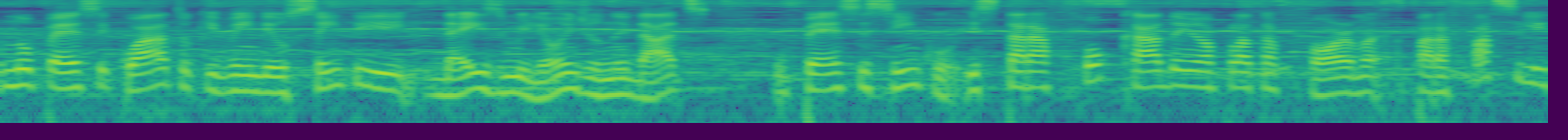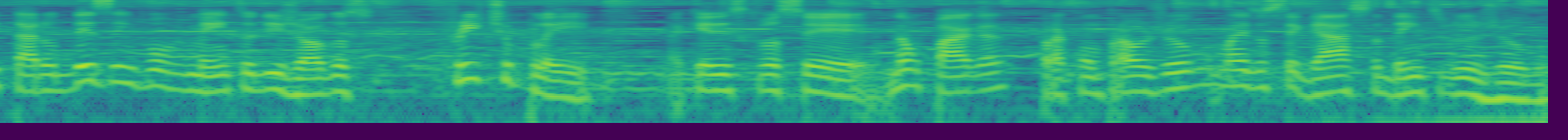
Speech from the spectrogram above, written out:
no PS4, que vendeu 110 milhões de unidades, o PS5 estará focado em uma plataforma para facilitar o desenvolvimento de jogos free to play, aqueles que você não paga para comprar o jogo, mas você gasta dentro do jogo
